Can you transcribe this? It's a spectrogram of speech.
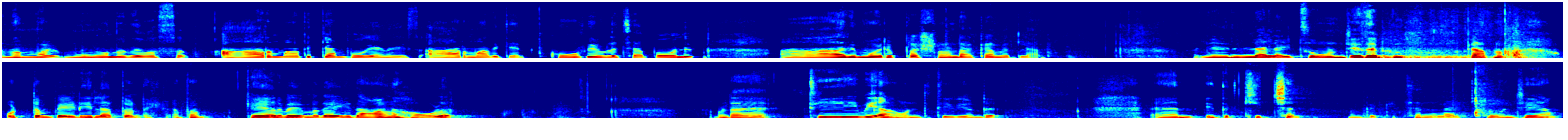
നമ്മൾ മൂന്ന് ദിവസം ആർമാദിക്കാൻ പോവുകയാണ് ഗൈസ് ആർമാദിക്കാൻ. കൂവി വിളിച്ചാൽ പോലും ആരും ഒരു പ്രശ്നം ഉണ്ടാക്കാൻ പറ്റില്ല. ഞാൻ എല്ലാ ലൈറ്റ്സും ഓൺ ചെയ്തിടും. കാരണം ഒട്ടും പേടിയില്ലാത്തതുകൊണ്ടേ അപ്പം കയറി വരുമ്പോഴേ ഇതാണ് ഹോൾ അവിടെ ടി വി ആ ഉണ്ട് ടി വി ഉണ്ട്. ആൻഡ് ഇത് കിച്ചൺ നമുക്ക് കിച്ചണിൽ ലൈറ്റ്സ് ഓൺ ചെയ്യാം.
